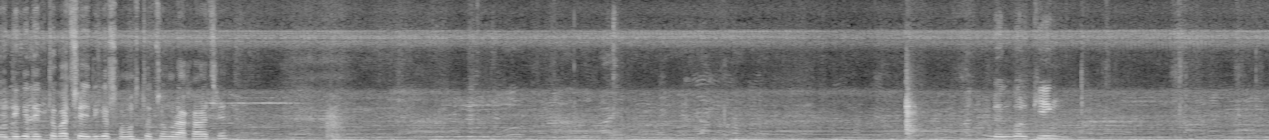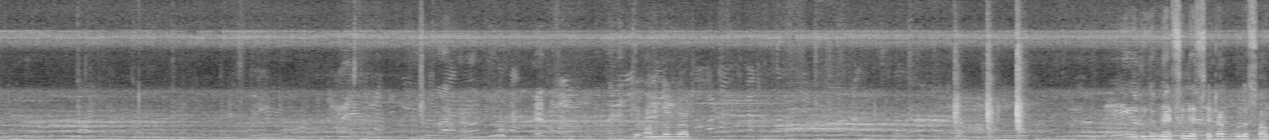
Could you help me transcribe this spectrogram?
এইদিকে দেখতে পাচ্ছি, এইদিকে সমস্ত চোঙ রাখা আছে। Bengal King. অন্ধকার। ওইদিকে মেশিনের সেট আপগুলো সব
